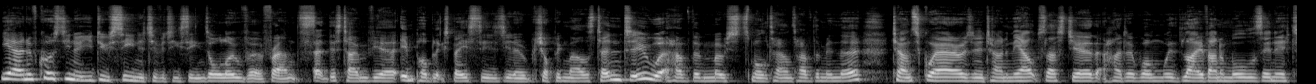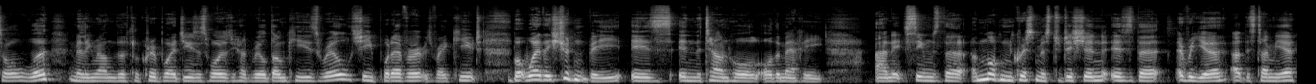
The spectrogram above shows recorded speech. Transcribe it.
Yeah, and of course, you know, you do see nativity scenes all over France at this time of year in public spaces. You know, shopping malls tend to have them, most small towns have them in there. Town Square, I was in a town in the Alps last year that had a one with live animals in it, all uh, milling around the little crib where Jesus was. You had real donkeys, real sheep, whatever. It was very cute. But where they shouldn't be is in the town hall or the mairie. And it seems that a modern Christmas tradition is that every year at this time of year,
